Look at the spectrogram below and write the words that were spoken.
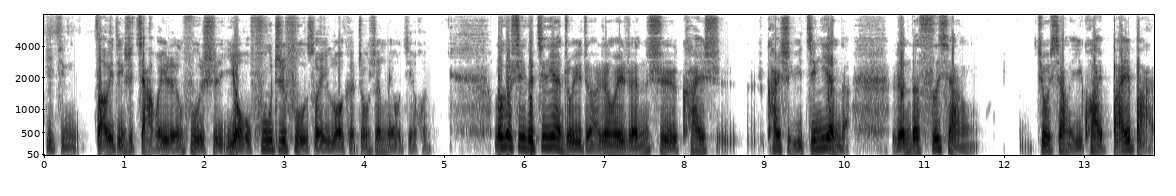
已经早已经是嫁为人妇，是有夫之妇，所以洛克终身没有结婚。洛克是一个经验主义者，认为人是开始开始于经验的，人的思想。就像一块白板，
